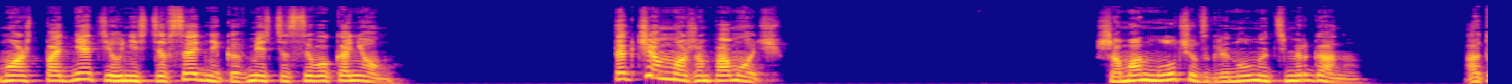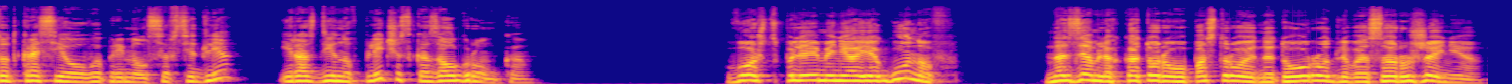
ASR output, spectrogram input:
может поднять и унести всадника вместе с его конем. Так чем можем помочь?" Шаман молча взглянул на Тимиргана, а тот красиво выпрямился в седле и, раздвинув плечи, сказал громко. «Вождь племени Аягунов, на землях которого построено это уродливое сооружение,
